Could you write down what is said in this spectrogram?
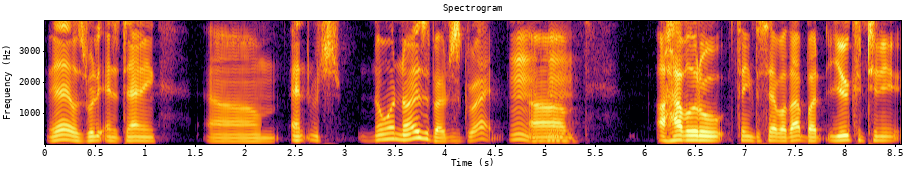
yeah, it was really entertaining, um, and which no one knows about, which is great. Mm, Um, I have a little thing to say about that, but you continue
